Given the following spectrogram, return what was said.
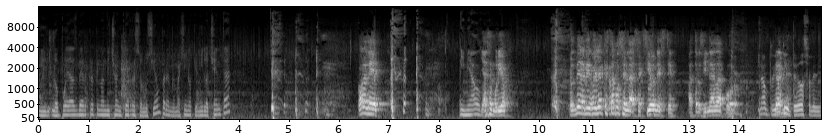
y lo puedas ver, creo que no han dicho en qué resolución, pero me imagino que 1080. Órale. y me hago. Ya se murió. Pues mira, amigo, ya que estamos en la sección este patrocinada por. No, pues ya pídete dos, Freddy.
